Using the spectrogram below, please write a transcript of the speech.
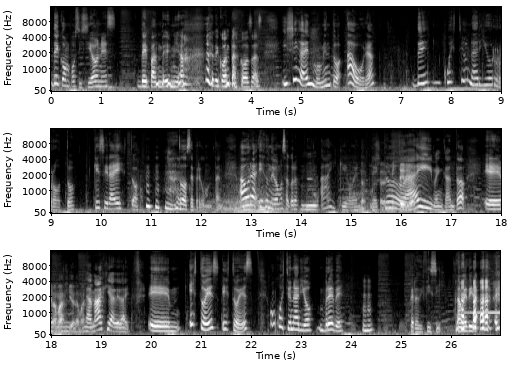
de composiciones, de pandemia, de cuántas cosas. Y llega el momento ahora del cuestionario roto. ¿Qué será esto? Todos se preguntan. Ahora es donde vamos a conocer. Mm, ¡Ay, qué buen Nos puso el efecto! misterio. ¡Ay, me encantó! Eh, La magia, la magia. La magia de Dai. Eh, esto es, esto es un cuestionario breve, pero difícil. No, mentira. Eh,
